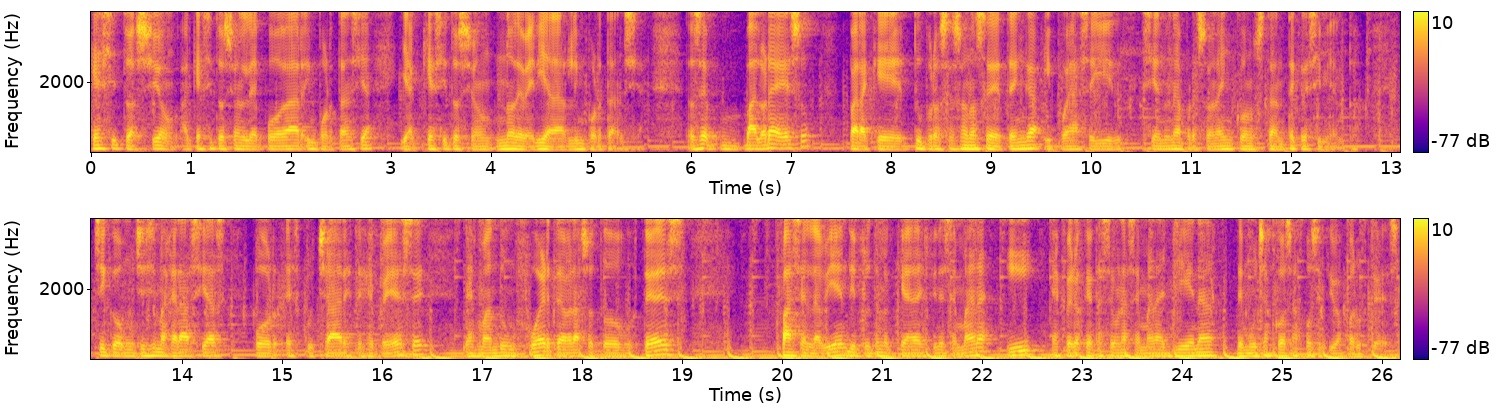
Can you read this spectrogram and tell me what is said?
qué situación, a qué situación le puedo dar importancia y a qué situación no debería darle importancia. Entonces, valora eso para que tu proceso no se detenga y puedas seguir siendo una persona en constante crecimiento. Chicos, muchísimas gracias por escuchar este GPS. Les mando un fuerte abrazo a todos ustedes. Pásenla bien, disfruten lo que queda de fin de semana y espero que esta sea una semana llena de muchas cosas positivas para ustedes.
